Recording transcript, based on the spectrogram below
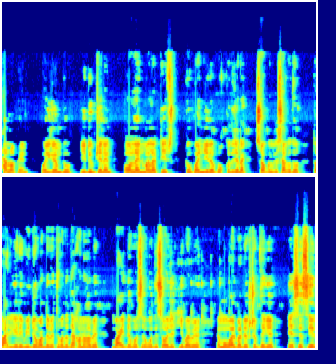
Hello friend welcome to YouTube channel online Bangla tips to point zero পক্ষ থেকে জানাই সকলকে স্বাগত। তো আজকের এই ভিডিওর মাধ্যমে তোমাদের দেখানো হবে বাড়িতে বসে অতি সহজে কীভাবে মোবাইল বা ডেস্কটপ থেকে এসএসসির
